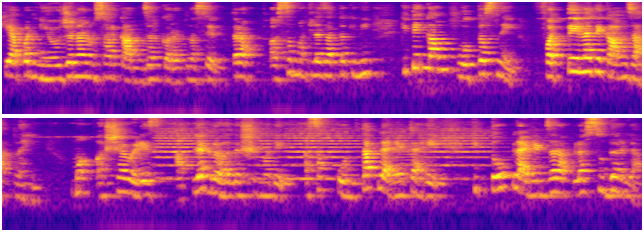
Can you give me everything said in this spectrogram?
की आपण नियोजनानुसार काम जर करत नसेल तर असं म्हटलं जातं की नाही की ते काम होतच नाही. फत्तेला ते काम जात नाही. मग अशा वेळेस आपल्या ग्रहदशीमध्ये असा कोणता प्लॅनेट आहे की तो प्लॅनेट जर आपला सुधारला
